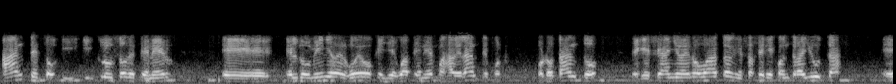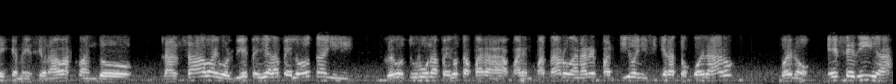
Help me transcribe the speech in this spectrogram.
antes incluso de tener eh, el dominio del juego que llegó a tener más adelante. Por, por lo tanto, en ese año de novato, en esa serie contra Utah, eh, que mencionabas cuando lanzaba y volvía y pedía la pelota y luego tuvo una pelota para, para empatar o ganar el partido y ni siquiera tocó el aro. Bueno, ese día,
